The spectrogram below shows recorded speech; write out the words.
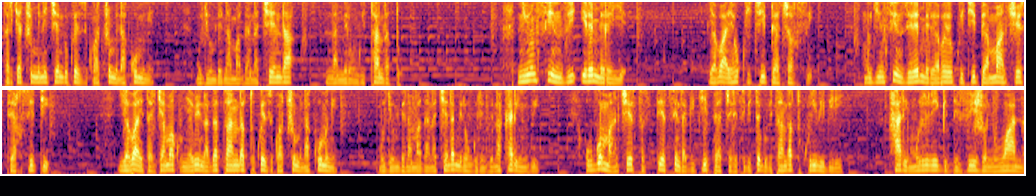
Tariki ya cumi n'icyenda ukwezi kwa cumi na kumwe mu gihumbi na magana cyenda na mirongo itandatu. Niyo nsinzi iremereye yabayeho ku ikipe ya Chelsea. Mu gihe insinzi iremereye yabayeho ku ikipe ya Manchester City yabaye tariki ya makumyabiri na gatandatu ukwezi kwa cumi na kumwe mu gihumbi na magana cyenda mirongo irindwi na karindwi. Ubwo Manchester City yatsindaga ikipe ya Chelsea ibitego bitandatu kuri bibiri. Hari muri League Division 1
